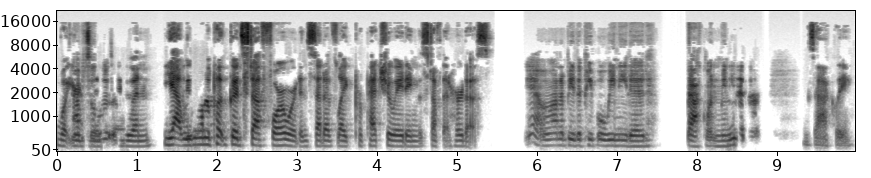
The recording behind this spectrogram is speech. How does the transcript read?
what you're Absolutely. doing. And yeah, we want to put good stuff forward instead of like perpetuating the stuff that hurt us. Yeah, we want to be the people we needed back when we needed them. Exactly.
